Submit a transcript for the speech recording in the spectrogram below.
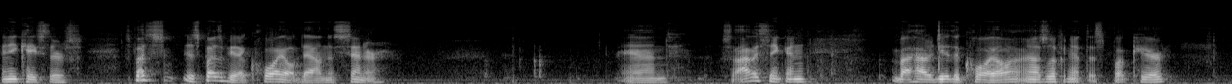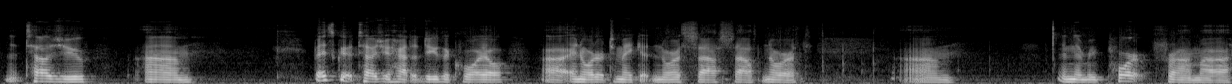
in any case, there's supposed, there's supposed to be a coil down the center. And so I was thinking about how to do the coil, and I was looking at this book here. And it tells you, um, basically it tells you how to do the coil uh, in order to make it north, south, south, north. Um, in the report from uh,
